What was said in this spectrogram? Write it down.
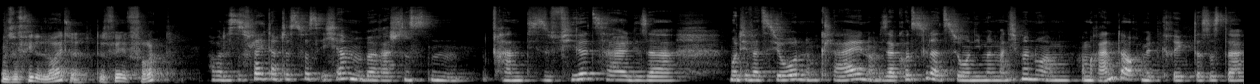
Und so viele Leute, das finde ich verrückt. Aber das ist vielleicht auch das, was ich am überraschendsten fand, diese Vielzahl dieser Motivation im Kleinen und dieser Konstellation, die man manchmal nur am, am Rand auch mitkriegt, dass es da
